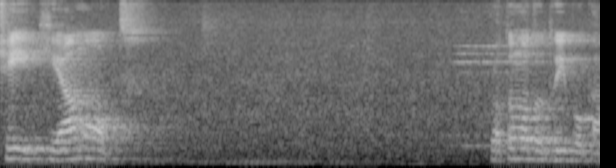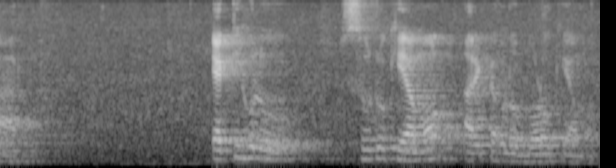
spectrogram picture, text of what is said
সেই কেয়ামত প্রথমত দুই প্রকার। একটি হলো ছোট কেয়ামত আর একটা হলো বড় কেয়ামত।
